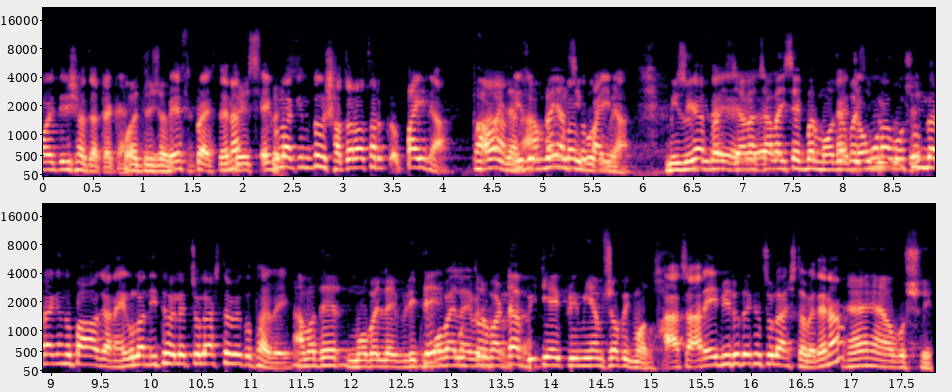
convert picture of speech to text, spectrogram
পঁয়ত্রিশ হাজার টাকা। 35,000 বেস্ট প্রাইস তাই না? এগুলা কিন্তু সচরাচর পাই না। পাওয়া হ্যাঁ, যায় না। আমরাই আনছি পাই না। ডিভাইস যারা চালাইছে একবার মজা পাইছে যমুনা। বসুন্ধরা কিন্তু পাওয়া যায় না। এগুলো নিতে হলে চলে আসতে হবে কোথায় ভাই? আমাদের মোবাইল লাইব্রেরিতে Mobile library Uttar Badda BTI premium shopping mall আচ্ছা আর এই ভিডিও দেখে চলে আসতে হবে তাই না? হ্যাঁ হ্যাঁ অবশ্যই।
